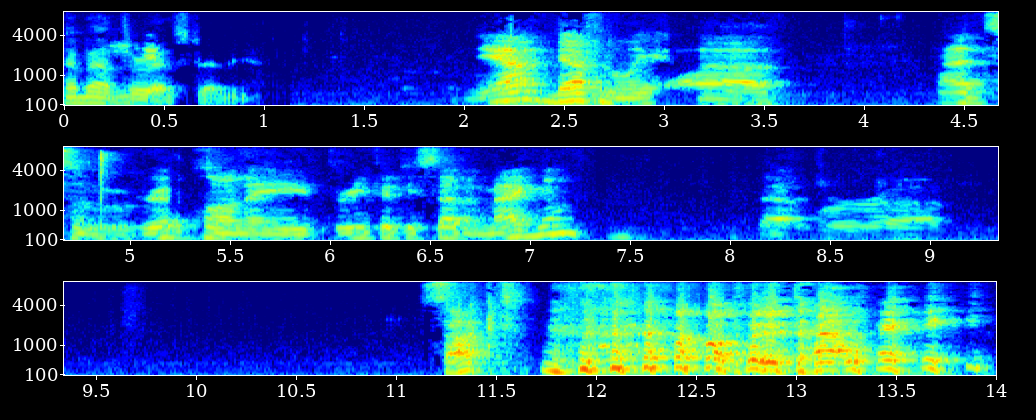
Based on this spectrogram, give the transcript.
How about the rest of you? Yeah, definitely. Uh, had some grips on a 357 Magnum that were uh, sucked. I'll put it that way.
